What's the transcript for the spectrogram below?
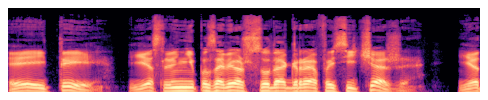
«Эй, ты! Если не позовешь сюда графа сейчас же, я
